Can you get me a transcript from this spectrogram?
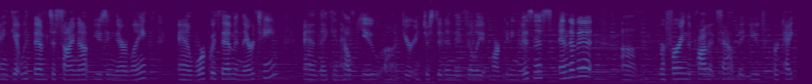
and get with them to sign up using their link and work with them and their team and they can help you uh, if you're interested in the affiliate marketing business end of it, um, referring the products out that you've partake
